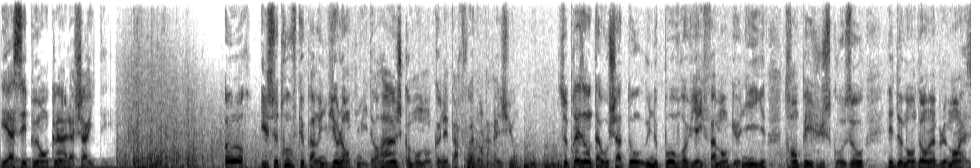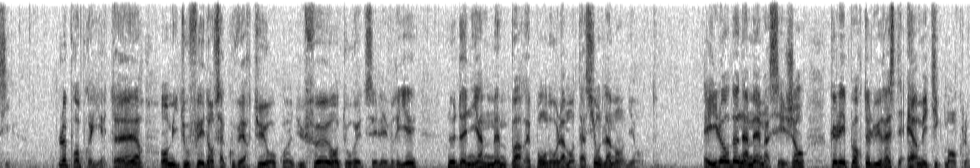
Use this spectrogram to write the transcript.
et assez peu enclin à la charité. Or, il se trouve que par une violente nuit d'orage, comme on en connaît parfois dans la région, se présenta au château une pauvre vieille femme en guenille, trempée jusqu'aux os et demandant humblement asile. Le propriétaire, emmitouflé dans sa couverture au coin du feu, entouré de ses lévriers, ne daigna même pas répondre aux lamentations de la mendiante. Et il ordonna même à ses gens que les portes lui restent hermétiquement closes.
